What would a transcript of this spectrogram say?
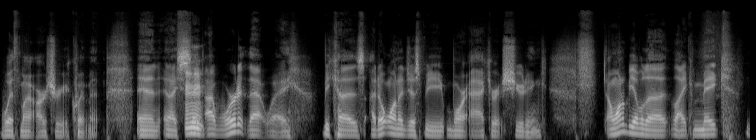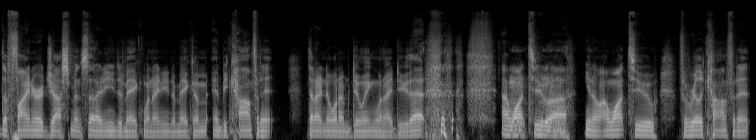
with my archery equipment, and and I say mm. I word it that way because I don't want to just be more accurate shooting. I want to be able to like make the finer adjustments that I need to make when I need to make them and be confident that I know what I'm doing when I do that. I mm-hmm. want to, mm-hmm. uh, you know, I want to feel really confident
